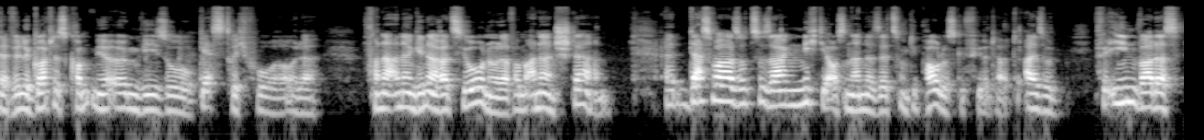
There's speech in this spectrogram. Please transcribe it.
der Wille Gottes kommt mir irgendwie so gestrig vor oder von einer anderen Generation oder vom anderen Stern. Äh, das war sozusagen nicht die Auseinandersetzung, die Paulus geführt hat. Also für ihn war das,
